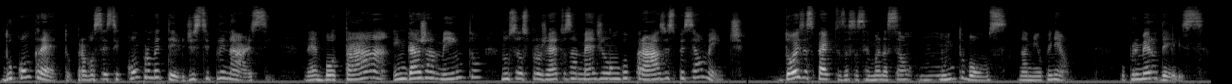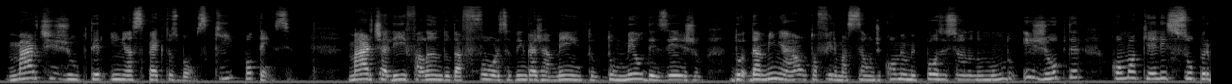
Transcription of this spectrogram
do concreto, para você se comprometer, disciplinar-se, né? botar engajamento nos seus projetos a médio e longo prazo, especialmente. Dois aspectos dessa semana são muito bons, na minha opinião. O primeiro deles, Marte e Júpiter em aspectos bons. Que potência! Marte ali falando da força, do engajamento, do meu desejo, do, da minha autoafirmação, de como eu me posiciono no mundo, e Júpiter como aquele super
